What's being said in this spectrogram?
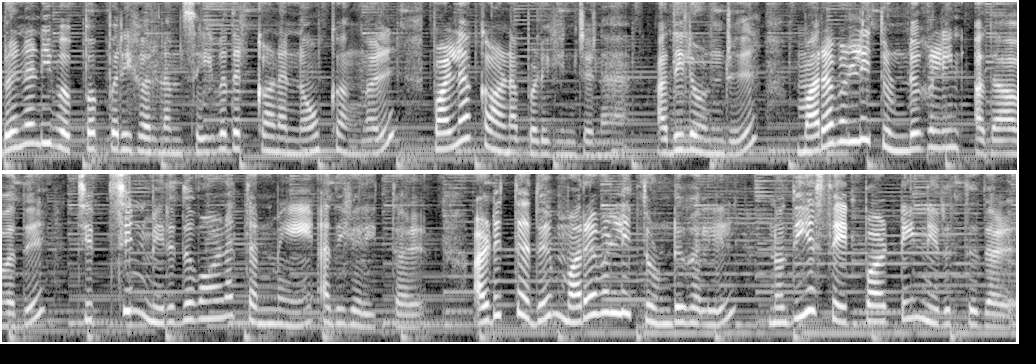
உடனடி வெப்ப பரிகரணம் செய்வதற்கான நோக்கங்கள் பல காணப்படுகின்றன. அதில் ஒன்று மரவள்ளி துண்டுகளின் அதாவது சிப்ஸின் மிருதுவான தன்மையை அதிகரித்தல். அடுத்தது மரவள்ளி துண்டுகளில் நொதிய செயற்பாட்டை நிறுத்துதல்.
